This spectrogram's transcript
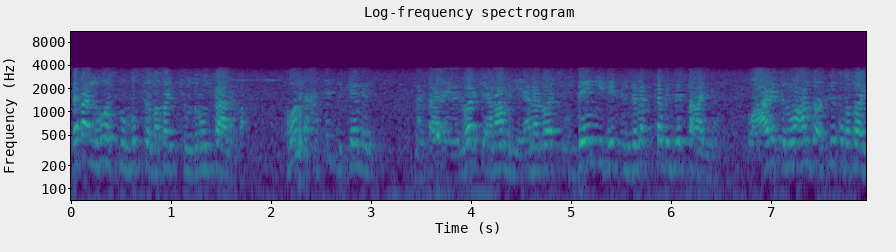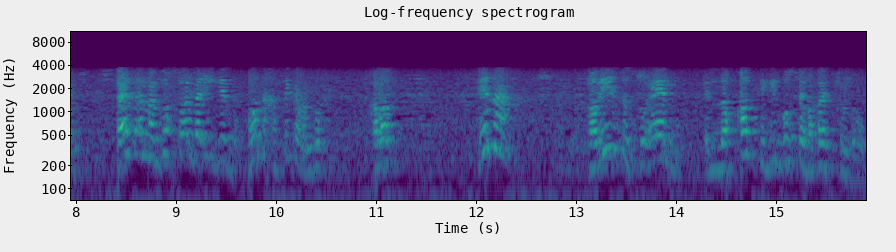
ده بقى اللي هو اسمه post hepatitis syndrome فعلا بقى. هو أنت خفيت بالكامل. دلوقتي أنا أعمل إيه؟ أنا دلوقتي قدامي لقيت انزيمات الكبد لسه عالية. وعارف إن هو عنده acute hepatitis فاسال ممدوح سؤال بريء جدا. هو أنت خفيت يا ممدوح؟ خلاص. هنا طريقة السؤال اللي قد تجيب post hepatitis syndrome.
